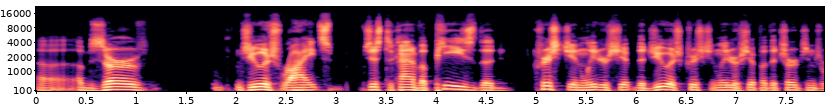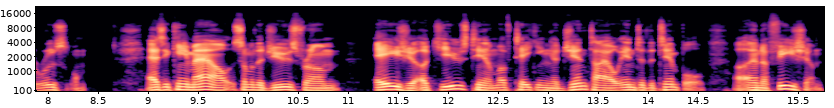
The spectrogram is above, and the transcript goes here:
uh, observe Jewish rites, just to kind of appease the Christian leadership, the Jewish Christian leadership of the church in Jerusalem. As he came out, some of the Jews from Asia accused him of taking a Gentile into the temple, uh, an Ephesian.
